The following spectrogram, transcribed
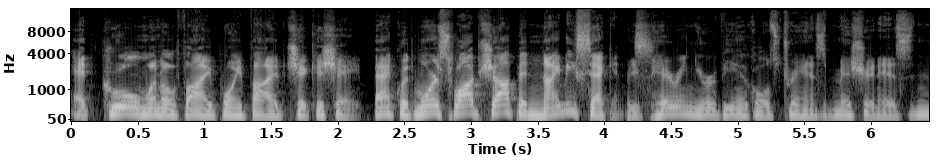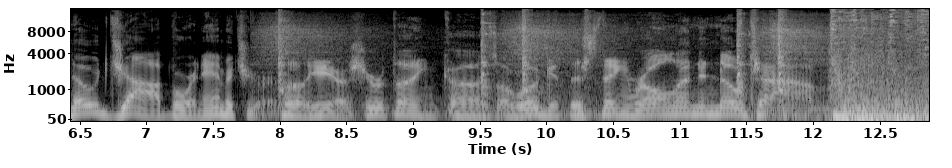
at Cool 105.5 Chickasha. Back with more Swap Shop in 90 seconds. Repairing your vehicle's transmission is no job for an amateur. Oh, yeah, sure thing, cuz I will get this thing rolling in no time.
